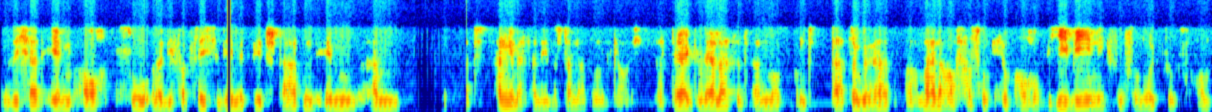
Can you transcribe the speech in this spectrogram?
sichert eben auch zu oder die verpflichtet die Mitgliedstaaten eben ähm, angemessener Lebensstandard, glaube ich, dass der gewährleistet werden muss. Und dazu gehört nach meiner Auffassung eben auch je wenigstens so ein Rückzugsraum.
